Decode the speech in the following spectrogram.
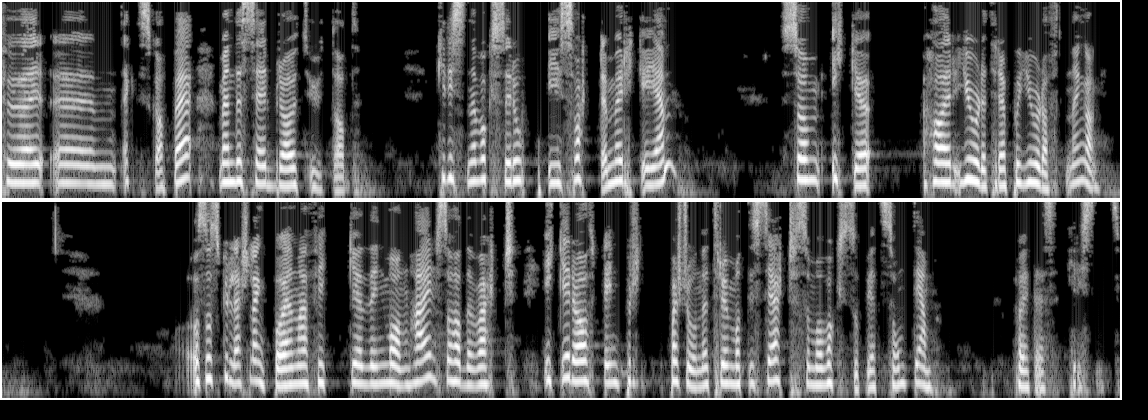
før eh, ekteskapet, men det ser bra ut utad. Kristne vokser opp i svarte, mørke hjem som ikke har juletre på julaften en gang. Og så skulle jeg slenge på en jeg fikk den måneden her, så hadde det vært ikke rart den personen er traumatisert som har vokst opp i et sånt hjem. Parentes kristent.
